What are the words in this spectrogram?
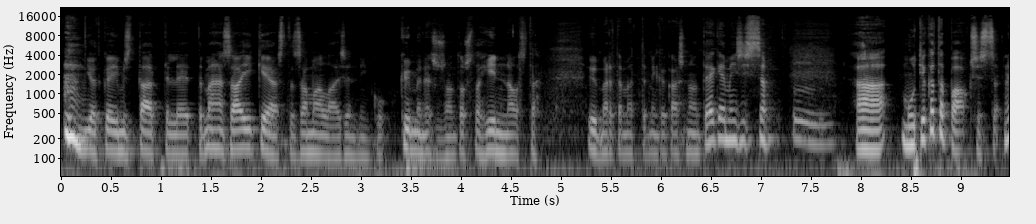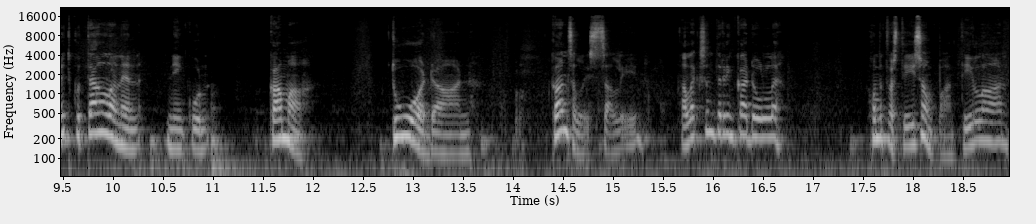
jotka ihmiset ajattelee, että mähän saa Ikeasta samanlaisen niin kuin kymmenesosan tuosta hinnasta ymmärtämättä, minkä kanssa ne on tekemisissä. Mm. Uh, Mutta joka tapauksessa, nyt kun tällainen niin kuin, kama tuodaan kansallissaliin Aleksanterin kadulle huomattavasti isompaan tilaan,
